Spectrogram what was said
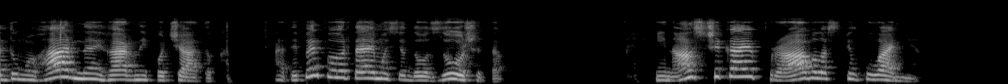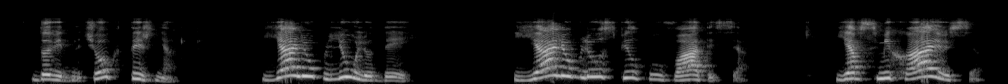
Я думаю, гарний, гарний початок. А тепер повертаємося до зошита. І нас чекає правила спілкування. Довідничок тижня. Я люблю людей. Я люблю спілкуватися. Я всміхаюся.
